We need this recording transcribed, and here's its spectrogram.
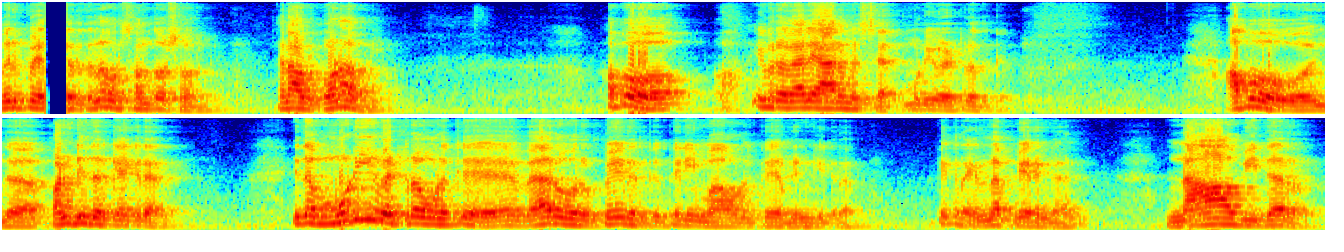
விருப்பம் இருக்கிறதுல ஒரு சந்தோஷம் இருக்கு. ஏன்னா அவர் போனால் அப்படி. அப்போது இவரை வேலையை ஆரம்பிச்சிட்டார் முடி வெட்டுறதுக்கு. அப்போது இந்த பண்டிதர் கேட்குறாரு இந்த முடி வெட்டுறவங்களுக்கு வேற ஒரு பேர் இருக்குது தெரியுமா அவனுக்கு அப்படின்னு கேட்குறாரு கேட்குறேன் என்ன பேருங்க நாவிதர்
